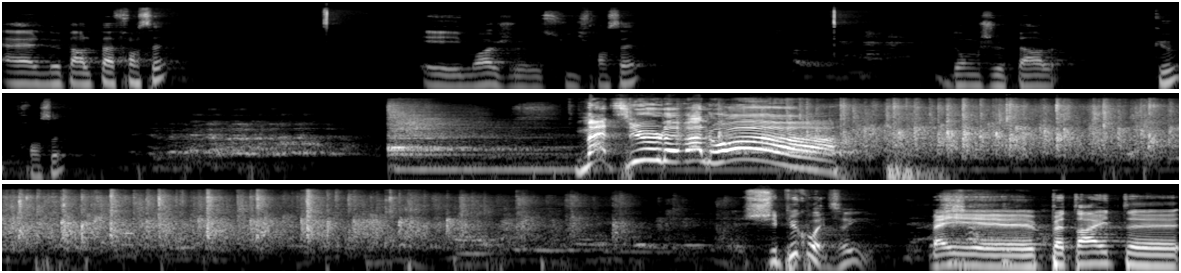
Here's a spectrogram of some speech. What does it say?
elle ne parle pas français. Et moi, je suis français. Donc, je parle que français. Mathieu Levallois! Je sais plus quoi dire. Ben, euh, peut-être. euh,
